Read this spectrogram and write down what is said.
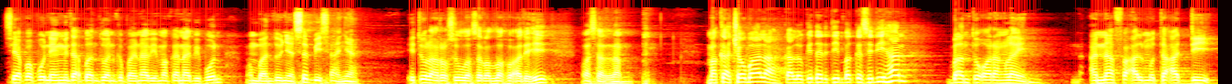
Siapa pun yang minta bantuan kepada Nabi, maka Nabi pun membantunya sebisanya. Itulah Rasulullah sallallahu alaihi wasallam. Maka cobalah kalau kita ditimpa kesedihan, bantu orang lain. An-nafa'al muta'addi,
